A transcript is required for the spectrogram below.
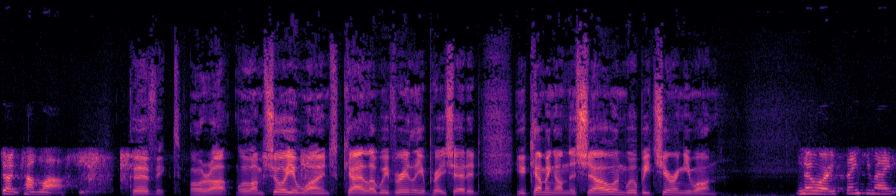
don't come last. Perfect. All right. Well, I'm sure you won't, Cayla. We've really appreciated you coming on the show, and we'll be cheering you on. No worries. Thank you, mate.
